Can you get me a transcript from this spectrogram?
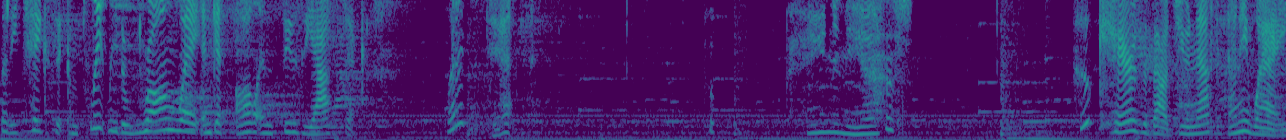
But he takes it completely the wrong way and gets all enthusiastic. What a dick. Pain in the ass? Who cares about Junes anyway?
